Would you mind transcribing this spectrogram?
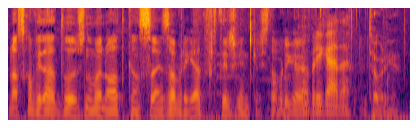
Nosso convidado de hoje no Manual de Canções. Obrigado por teres vindo, Cristóvão. Obrigado. Obrigada. Muito obrigado.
